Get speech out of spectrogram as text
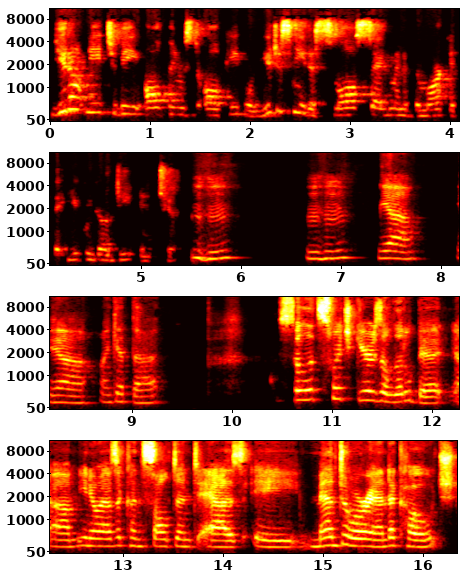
you don't need to be all things to all people. You just need a small segment of the market that you can go deep into. Mm-hmm. Mm-hmm. Yeah. Yeah. I get that. So let's switch gears a little bit. Um, you know, as a consultant, as a mentor and a coach,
